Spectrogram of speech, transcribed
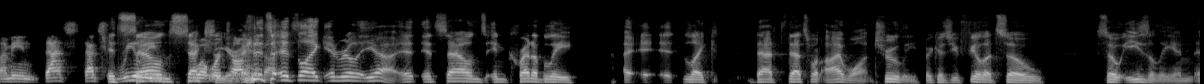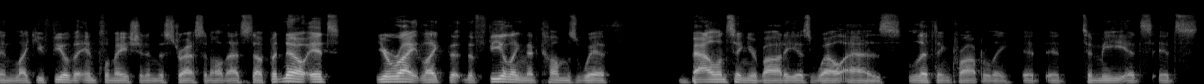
I mean, that's that's it really sounds sexier. what we're talking it's, about. It's like it really, yeah. It it sounds incredibly, uh, it, it, like that. That's what I want truly because you feel it so so easily and and like you feel the inflammation and the stress and all that stuff. But no, it's you're right. Like the the feeling that comes with balancing your body as well as lifting properly. It it to me, it's it's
